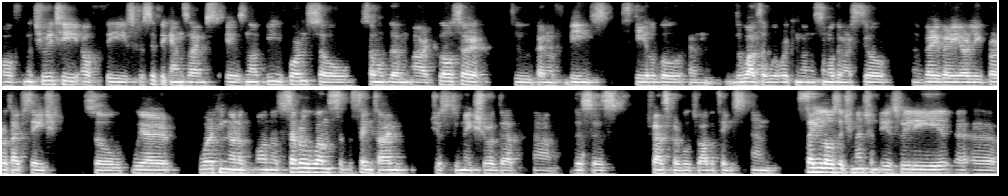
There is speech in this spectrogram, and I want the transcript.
of maturity of the specific enzymes is not uniform. So some of them are closer to kind of being scalable and the ones that we're working on, and some of them are still a very, very early prototype stage. So we are working on, a, on a several ones at the same time, just to make sure that uh, this is transferable to other things. And cellulose that you mentioned is really a, a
